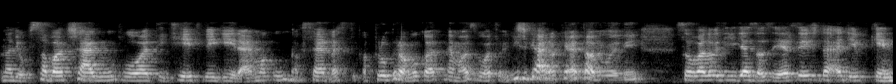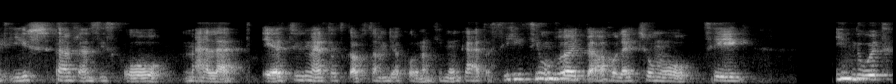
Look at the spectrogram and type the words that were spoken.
nagyobb szabadságunk volt, így hétvégére magunknak szerveztük a programokat, nem az volt, hogy vizsgára kell tanulni, Szóval, hogy így ez az érzés, de egyébként is San Francisco mellett éltünk, mert ott kaptam gyakornoki munkát a völgybe, ahol egy csomó cég indult,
